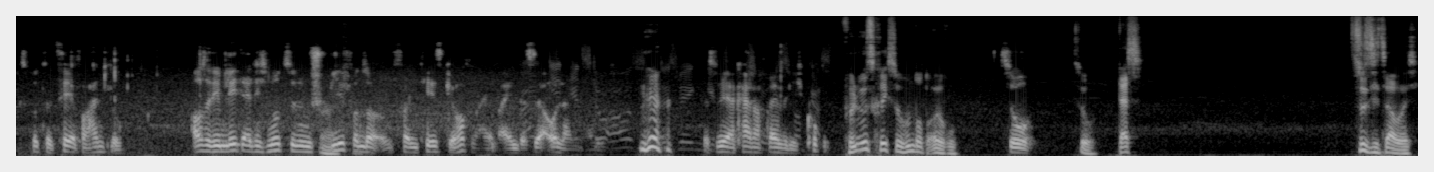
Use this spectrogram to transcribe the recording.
Das wird eine zähe Verhandlung. Außerdem lädt er dich nur zu einem Spiel von, der, von TSG Hoffenheim ein, das ist ja auch lang. Das will ja keiner freiwillig gucken. Von uns kriegst du 100 Euro. So. So, das. So sieht's aus.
